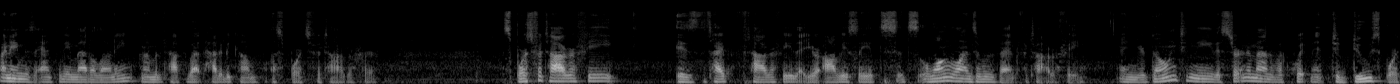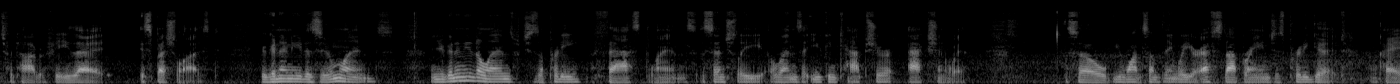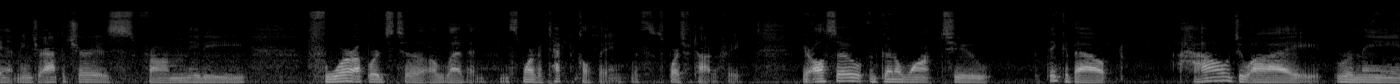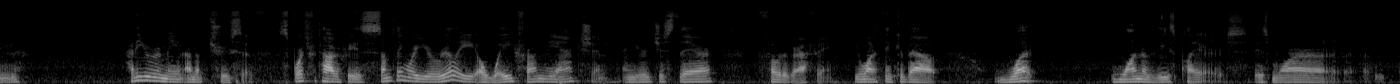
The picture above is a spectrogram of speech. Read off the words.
My name is Anthony Mataloni, and I'm going to talk about how to become a sports photographer. Sports photography is the type of photography that you're obviously, it's, it's along the lines of event photography. And you're going to need a certain amount of equipment to do sports photography that is specialized. You're going to need a zoom lens, and you're going to need a lens which is a pretty fast lens, essentially a lens that you can capture action with. So you want something where your f-stop range is pretty good. Okay, that means your aperture is from maybe four upwards to 11. It's more of a technical thing with sports photography. You're also going to want to think about how do I remain, how do you remain unobtrusive? Sports photography is something where you're really away from the action and you're just there photographing. You want to think about what one of these players is more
